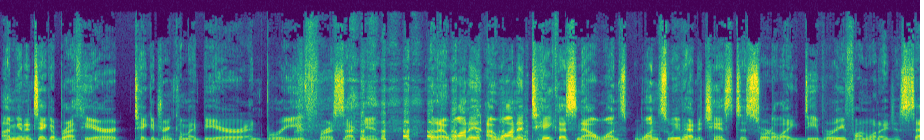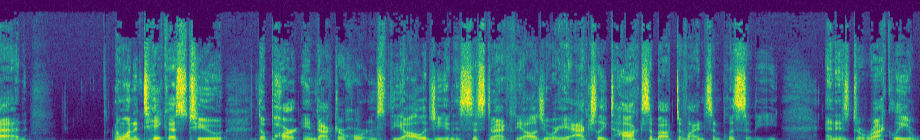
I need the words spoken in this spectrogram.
I'm going to take a breath here, take a drink of my beer and breathe for a second. but I wanted I want to take us now once once we've had a chance to sort of like debrief on what I just said. I want to take us to the part in Dr. Horton's theology, in his systematic theology, where he actually talks about divine simplicity and is directly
